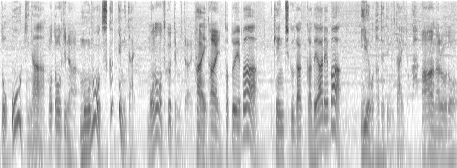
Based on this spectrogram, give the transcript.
と大きなもっと大きな。ものを作ってみたい。ものを作ってみたい。はい。はい、例えば建築学科であれば家を建ててみたいとかああなるほど。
